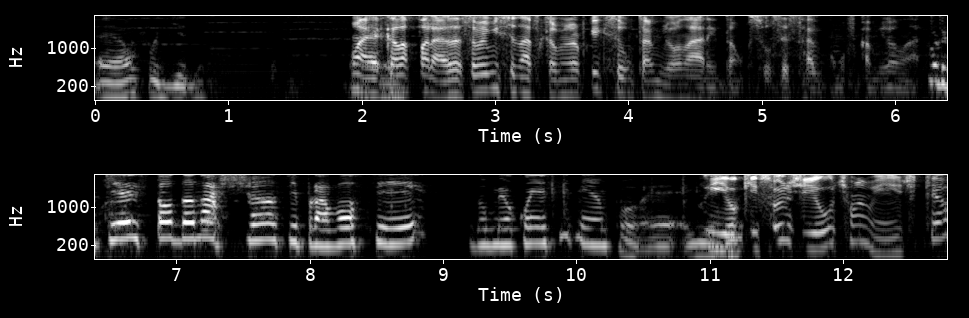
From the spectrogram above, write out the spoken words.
é um fudido. Ué, é aquela parada, você vai me ensinar a ficar milionário, por que, que você não tá milionário então? Se você sabe como ficar milionário. Porque eu estou dando a chance pra você do meu conhecimento. É, E o que surgiu ultimamente, que é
